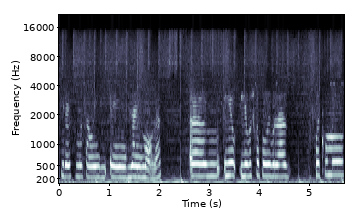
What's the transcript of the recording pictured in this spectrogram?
tirei formação em, em design de moda um, e, eu, e a busca pela liberdade foi como uh,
